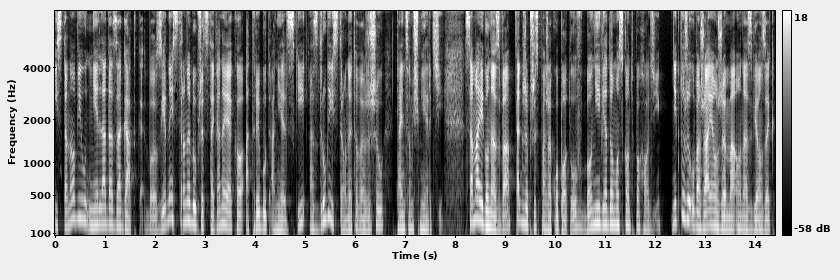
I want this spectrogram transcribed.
i stanowił nie lada zagadkę, bo z jednej strony był przedstawiany jako atrybut anielski, a z drugiej strony towarzyszył tańcom śmierci. Sama jego nazwa także przysparza kłopotów, bo nie wiadomo skąd pochodzi. Niektórzy uważają, że ma ona związek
